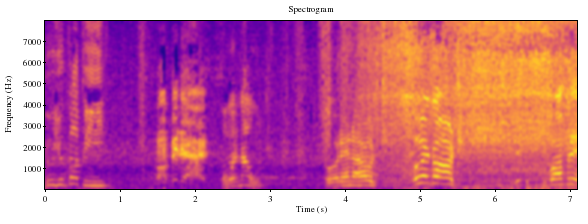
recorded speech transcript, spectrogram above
do you copy over ना out over and out oh my god बाप रे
